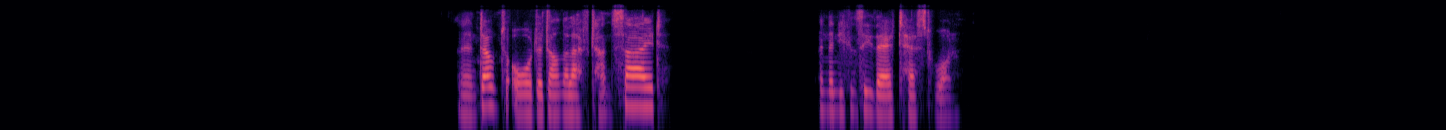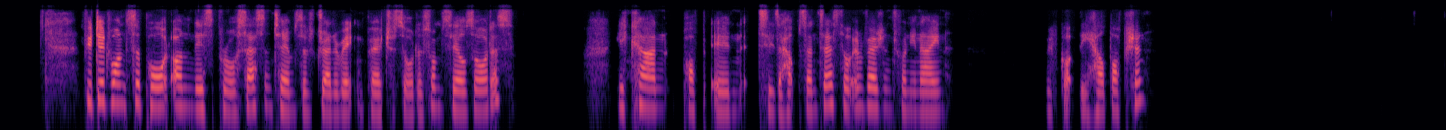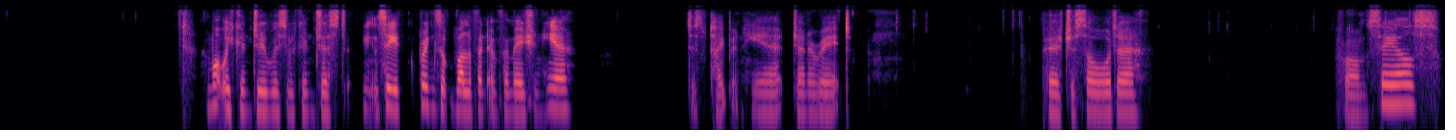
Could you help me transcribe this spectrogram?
And then down to order down the left hand side. And then you can see there test one If you did want support on this process in terms of generating purchase orders from sales orders, you can pop in to the help center. So in version 29, we've got the help option. And what we can do is we can just, you can see it brings up relevant information here. Just type in here, generate purchase order from sales.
